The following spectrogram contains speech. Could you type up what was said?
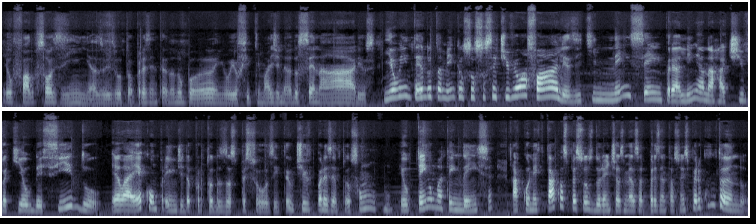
Eu falo sozinha, às vezes eu tô apresentando no banho, eu fico imaginando cenários. E eu entendo também que eu sou suscetível a falhas e que nem sempre a linha narrativa que eu decido, ela é compreendida por todas as pessoas. Então eu tive, por exemplo, eu sou um, eu tenho uma tendência a conectar com as pessoas durante as minhas apresentações perguntando,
